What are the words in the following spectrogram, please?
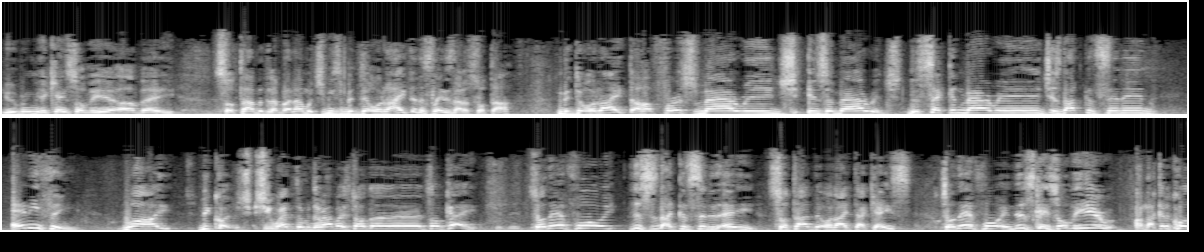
You bring me a case over here of a sotah midrabanan, which means mideoraita. This lady is not a sotah. Mideoraita, her first marriage is a marriage. The second marriage is not considered anything. Why? Because she went to the rabbis told her uh, it's okay. So therefore, this is not considered a sotah deoraita case. So therefore, in this case over here, I'm not going to call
